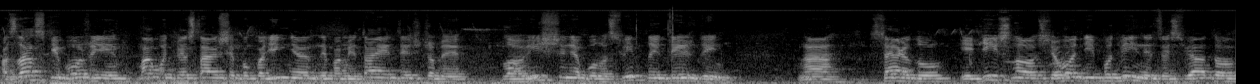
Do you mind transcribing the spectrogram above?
А з ласки Божої, мабуть, ви старше покоління не пам'ятаєте, щоб благовіщення було світлий тиждень на середу. І дійсно сьогодні подвійне це свято.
